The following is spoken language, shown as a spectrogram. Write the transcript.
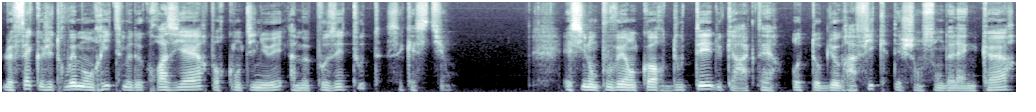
le fait que j'ai trouvé mon rythme de croisière pour continuer à me poser toutes ces questions. Et si l'on pouvait encore douter du caractère autobiographique des chansons de Lenker,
